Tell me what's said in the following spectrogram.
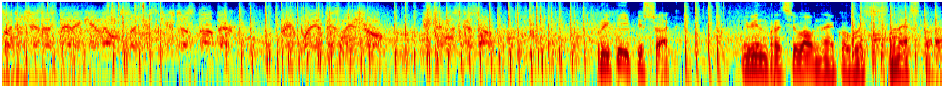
Судячи з істерики на усопівських частотах, припоя ти знайшов. І не сказав. Припій пішак. Він працював на якогось Нестора.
